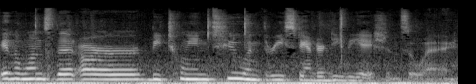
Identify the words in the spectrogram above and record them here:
in the ones that are between 2 and 3 standard deviations away?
